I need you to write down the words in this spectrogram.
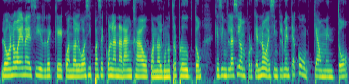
luego no vayan a decir de que cuando algo así pase con la naranja o con algún otro producto, que es inflación, porque no, es simplemente que aumentó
